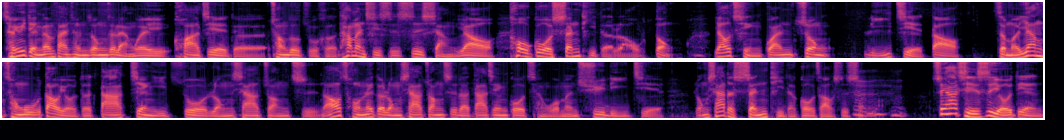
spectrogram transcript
陈玉典跟范承宗这两位跨界的创作组合，他们其实是想要透过身体的劳动，邀请观众理解到怎么样从无到有的搭建一座龙虾装置，然后从那个龙虾装置的搭建过程，我们去理解。龙虾的身体的构造是什么？所以它其实是有点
